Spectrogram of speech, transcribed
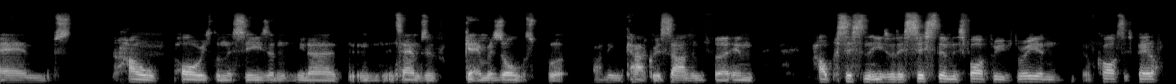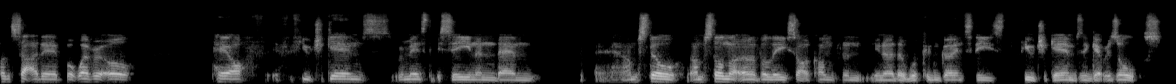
um, how poor he's done this season, you know, in, in terms of getting results. But I mean, can't criticise him for him how persistent he is with his system, this four three three, and of course it's paid off on Saturday. But whether it'll pay off for future games remains to be seen. And um, I'm still I'm still not overly sort of confident, you know, that we can go into these future games and get results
